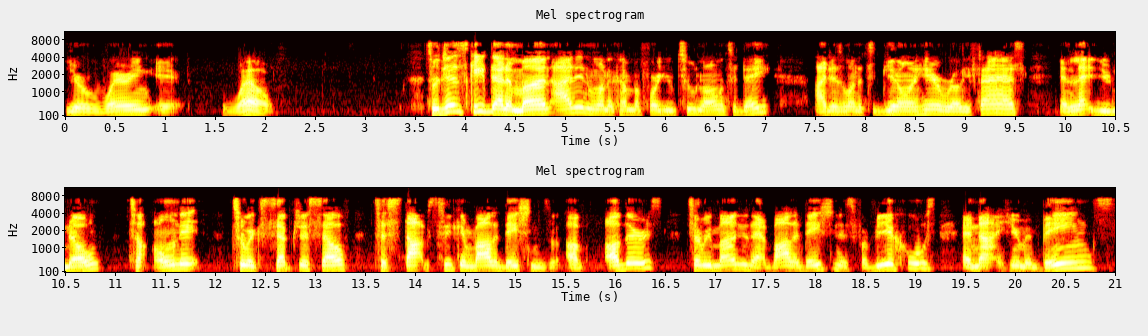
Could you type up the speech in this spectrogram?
you're wearing it well. So just keep that in mind. I didn't want to come before you too long today. I just wanted to get on here really fast and let you know to own it, to accept yourself, to stop seeking validations of others, to remind you that validation is for vehicles and not human beings,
